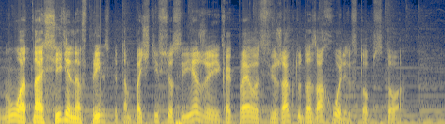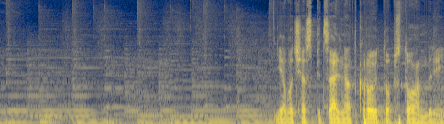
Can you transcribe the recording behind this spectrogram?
Ну, относительно, в принципе, там почти все свежее, и, как правило, свежак туда заходит в топ-100. Я вот сейчас специально открою топ-100, Андрей.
